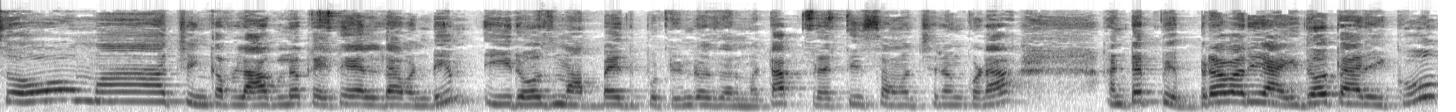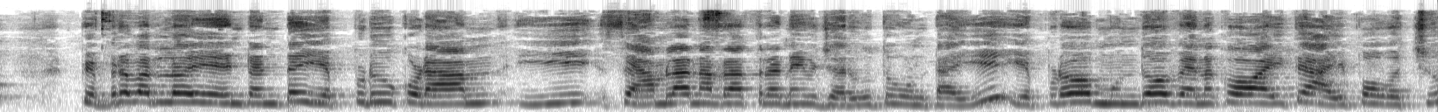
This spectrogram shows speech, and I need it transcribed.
సో మచ్ ఇంకా బ్లాగ్లోకి అయితే వెళ్దామండి. ఈ రోజు మా అబ్బాయిది పుట్టినరోజు అనమాట ప్రతి సంవత్సరం కూడా అంటే ఫిబ్రవరి ఐదో తారీఖు ఫిబ్రవరిలో ఏంటంటే ఎప్పుడూ కూడా ఈ శ్యామలా నవరాత్రులు అనేవి జరుగుతూ ఉంటాయి. ఎప్పుడో ముందో వెనకో అయితే అయిపోవచ్చు.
